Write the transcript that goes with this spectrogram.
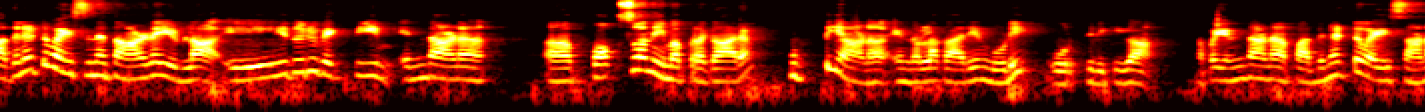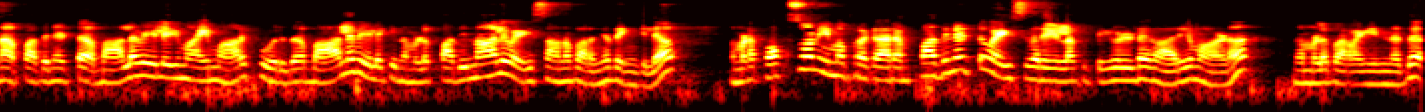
പതിനെട്ട് വയസ്സിന് താഴെയുള്ള ഏതൊരു വ്യക്തിയും എന്താണ് പോക്സോ നിയമപ്രകാരം കുട്ടിയാണ് എന്നുള്ള കാര്യം കൂടി ഓർത്തിരിക്കുക. അപ്പോൾ എന്താണ് പതിനെട്ട് വയസ്സാണ് പതിനെട്ട് ബാലവേലയുമായി മാറിപ്പോരുത്. ബാലവേലയ്ക്ക് നമ്മൾ പതിനാല് വയസ്സാണ് പറഞ്ഞതെങ്കിൽ നമ്മുടെ പോക്സോ നിയമപ്രകാരം പതിനെട്ട് വയസ്സ് വരെയുള്ള കുട്ടികളുടെ കാര്യമാണ് നമ്മൾ പറയുന്നത്.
